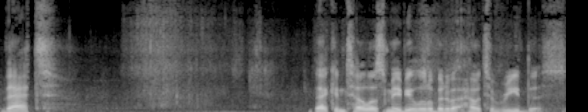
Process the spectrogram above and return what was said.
that that can tell us maybe a little bit about how to read this.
